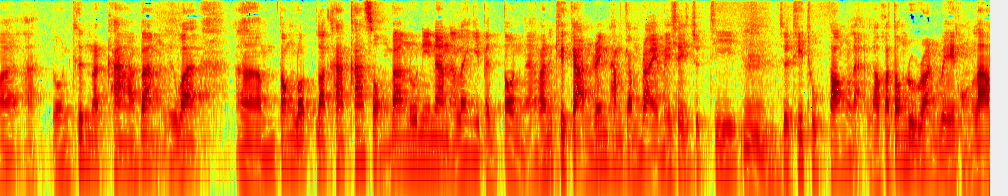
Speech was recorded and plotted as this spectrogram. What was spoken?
ว่าอะโดนขึ้นราคาบ้าง หรือว่าเอิ่ม ต้องลดราคาค่าส่งบ้างนู่นนี่นั่นอะไรอย่างนี้เป็นต้นนะมันคือการเร่งทำกำไรไม่ใช่จุดที่จุดที่ถูกต้องแหละ เราก็ต้องดูรันเวย์ของเรา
